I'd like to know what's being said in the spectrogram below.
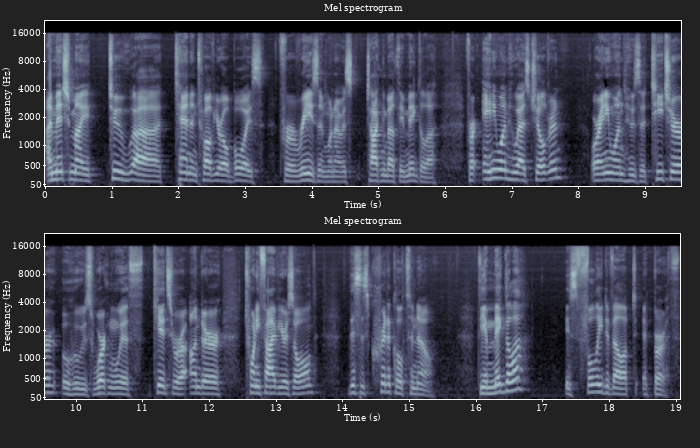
I mentioned my two uh, 10 and 12 year old boys for a reason when I was talking about the amygdala. For anyone who has children, or anyone who's a teacher or who's working with kids who are under 25 years old, this is critical to know. The amygdala is fully developed at birth.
